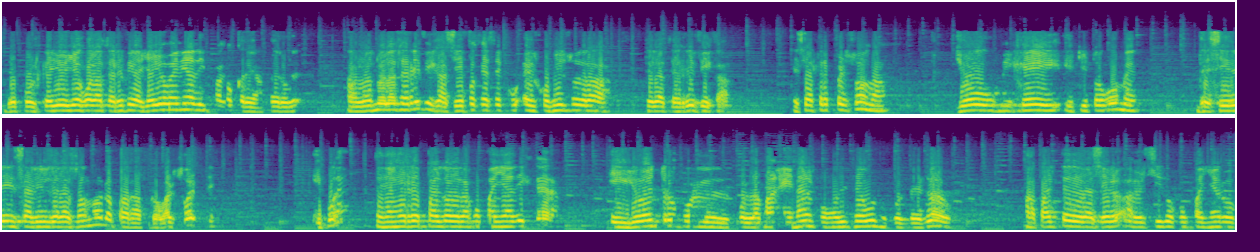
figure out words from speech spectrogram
de por qué yo llego a la terrífica. Ya yo venía de Impacto Crea, pero de- hablando de la terrífica, así fue que es el comienzo de la, de la terrífica. Esas tres personas Joe, Mickey y Tito Gómez deciden salir de la Sonora para probar suerte. Y pues tenían el respaldo de la compañía disquera. Y yo entro por, por la marginal, como dice uno, por el lado. Aparte de hacer, haber sido compañero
